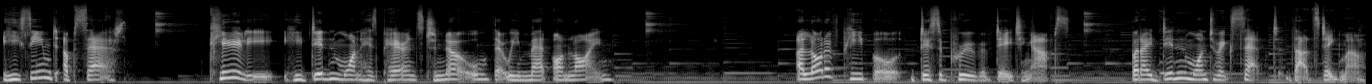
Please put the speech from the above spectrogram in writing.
He seemed upset. Clearly, he didn't want his parents to know that we met online. A lot of people disapprove of dating apps, but I didn't want to accept that stigma.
